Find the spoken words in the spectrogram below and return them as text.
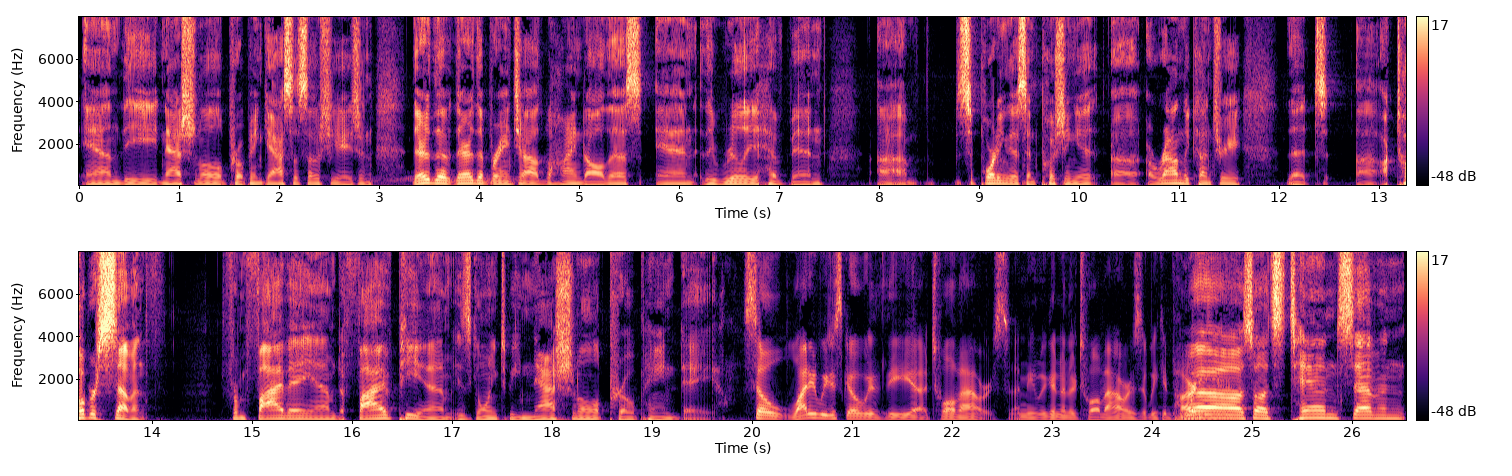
and the National Propane Gas Association. They're the they're the brainchild behind all this, and they really have been um, supporting this and pushing it uh, around the country. That uh, October seventh from 5 a.m. to 5 p.m. is going to be National Propane Day. So why did we just go with the uh, 12 hours? I mean, we got another 12 hours that we could party. Well, so it's 10, 7,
